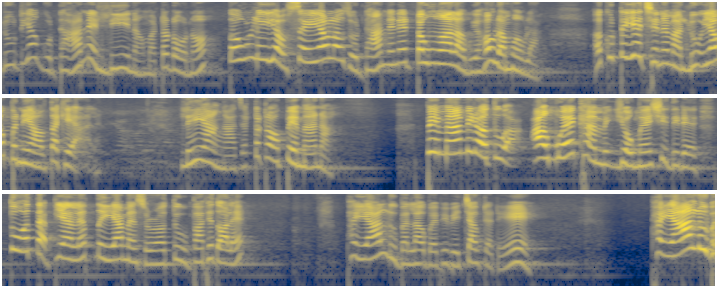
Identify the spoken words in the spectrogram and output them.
လူတယောက်ကိုဓာတ်နဲ့လီးနေအောင်မတော်တော်နော်3 4ယောက်10ယောက်လောက်ဆိုဓာတ်နဲ့နဲ့တုံးသွားလောက်ပြီဟုတ်လားမဟုတ်လားအခုတရက်ချင်းထဲမှာလူအယောက်ဘယ်နေအောင်တတ်ခဲ့ရလဲ450တော်တော်ပင်ပန်းတာ ပင်ပန်းပြီးတော့ तू အောင်ပွဲခံယုံမဲရှိသေးတယ် तू အသက်ပြန်လဲသေရမယ်ဆိုတော့ तू ဘာဖြစ်သွားလဲဖယားလူဘလောက်ပဲဖြစ်ဖြစ်ကြောက်တတ်တယ်ဖယားလူဘ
